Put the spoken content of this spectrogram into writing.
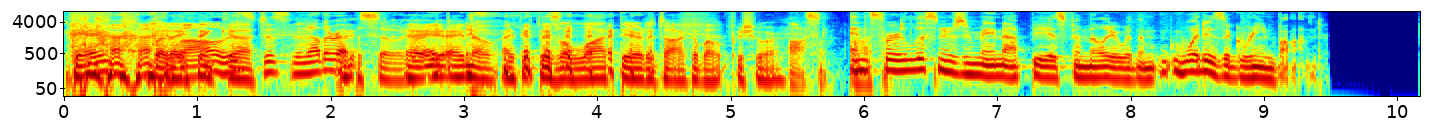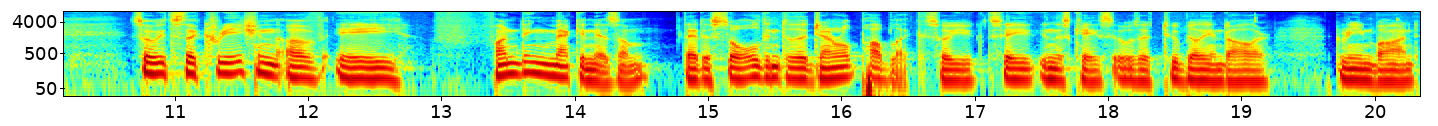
day, but well, I think it's just another episode. I, right? I, I know. I think there's a lot there to talk about for sure. awesome. And awesome. for listeners who may not be as familiar with them, what is a green bond? So it's the creation of a funding mechanism that is sold into the general public. So you say in this case it was a two billion dollar green bond.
